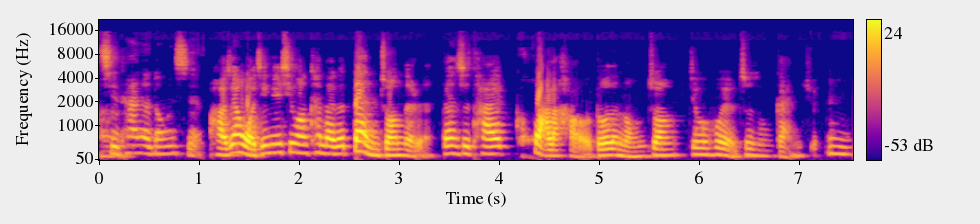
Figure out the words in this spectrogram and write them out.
其他的东西，好像我今天希望看到一个淡妆的人，但是他化了好多的浓妆，就会有这种感觉。嗯，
